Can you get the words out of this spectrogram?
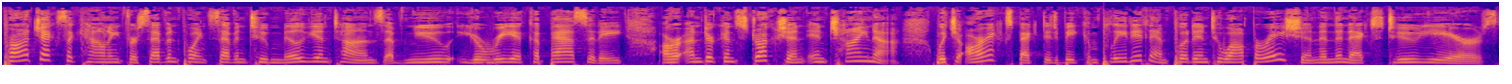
projects accounting for 7.72 million tons of new urea capacity are under construction in China, which are expected to be completed and put into operation in the next two years.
